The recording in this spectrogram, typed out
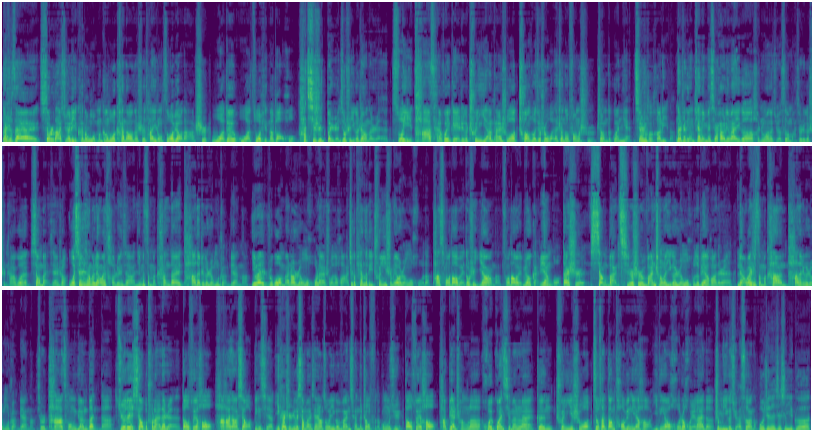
但是在《校之大学》里，可能我们更多看到的是他一种自我表达，是我对我作品的保护。他其实本人就是一个这样的人，所以他才会给这个春一安排说创作就是我的战斗方式这样的观念，其实是很合理的。那这个影片里面其实还有另外一个很重要的角色嘛，就这个审查官向坂先生。我其实想跟两位讨论一下，你们怎么看待他的这个人物转变呢？因为如果我们按照人物弧来说的话，这个片子里春一是没有人物弧的，他从头到尾都是一样的，从头到尾没有改变过。但是向坂其实是完成了一个人物弧的变化的人。两位是怎么看他的这个人物转变呢？就是他从原本的绝对笑不出来的人，到最后哈哈大笑，并且一开始这个向坂先生作为一个完完全的政府的工具，到最后他变成了会关起门来跟春一说，就算当逃兵也好，一定要活着回来的这么一个角色呢？我觉得这是一个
